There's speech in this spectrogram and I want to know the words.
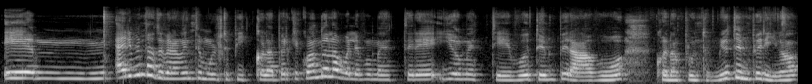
e um, è diventata veramente molto piccola perché quando la volevo mettere io mettevo, temperavo con appunto il mio temperino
